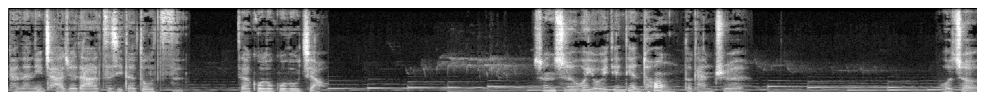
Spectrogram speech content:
可能你察觉到自己的肚子在咕噜咕噜叫，甚至会有一点点痛的感觉，或者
